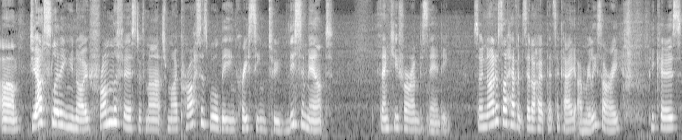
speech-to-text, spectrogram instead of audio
um, just letting you know from the 1st of March, my prices will be increasing to this amount. Thank you for understanding. So, notice I haven't said I hope that's okay. I'm really sorry because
